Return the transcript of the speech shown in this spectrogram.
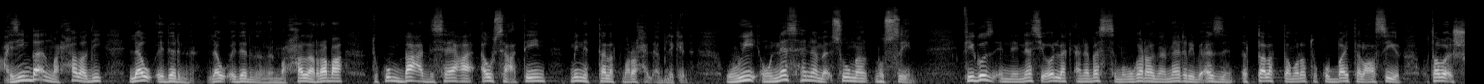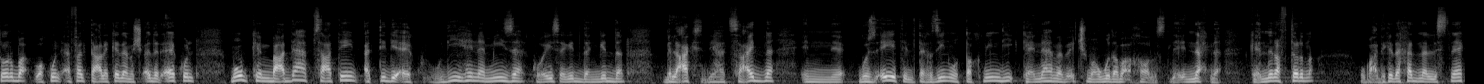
عايزين بقى المرحلة دي لو قدرنا لو قدرنا إن المرحلة الرابعة تكون بعد ساعة أو ساعتين من الثلاث مراحل قبل كده والناس هنا مقسومة نصين في جزء من الناس يقول لك أنا بس بمجرد ما المغرب يأذن الثلاث تمرات وكوباية العصير وطبق الشوربة وأكون قفلت على كده مش قادر آكل ممكن بعدها بساعتين أبتدي آكل. ودي هنا ميزة كويسة جدا جدا. بالعكس دي هتساعدنا إن جزئية التخزين والتقنين دي كأنها ما بقتش موجودة بقى خالص. لأن إحنا كأننا فطرنا وبعد كده خدنا السناك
